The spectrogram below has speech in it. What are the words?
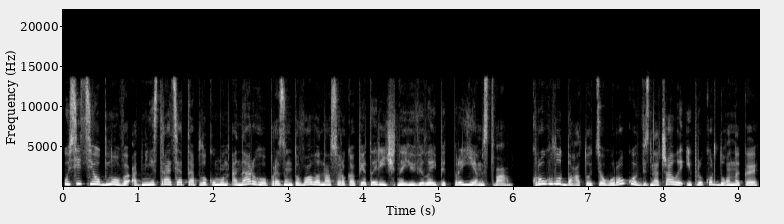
Усі ці обнови адміністрація теплокомуненерго презентувала на 45-річний ювілей підприємства. Круглу дату цього року відзначали і прикордонники.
